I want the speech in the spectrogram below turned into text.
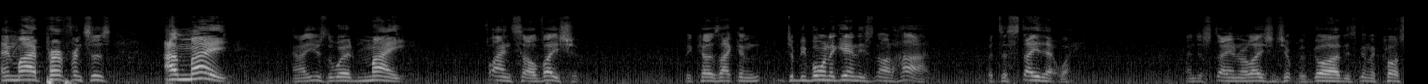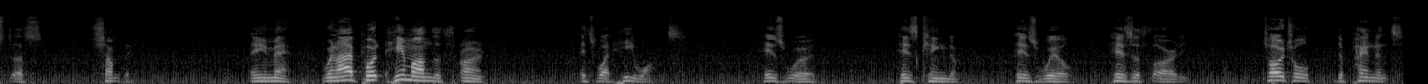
and my preferences, I may, and I use the word may, find salvation. Because I can, to be born again is not hard, but to stay that way and to stay in relationship with God is going to cost us something. Amen. When I put him on the throne, it's what He wants His word, His kingdom, His will, His authority. Total dependence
